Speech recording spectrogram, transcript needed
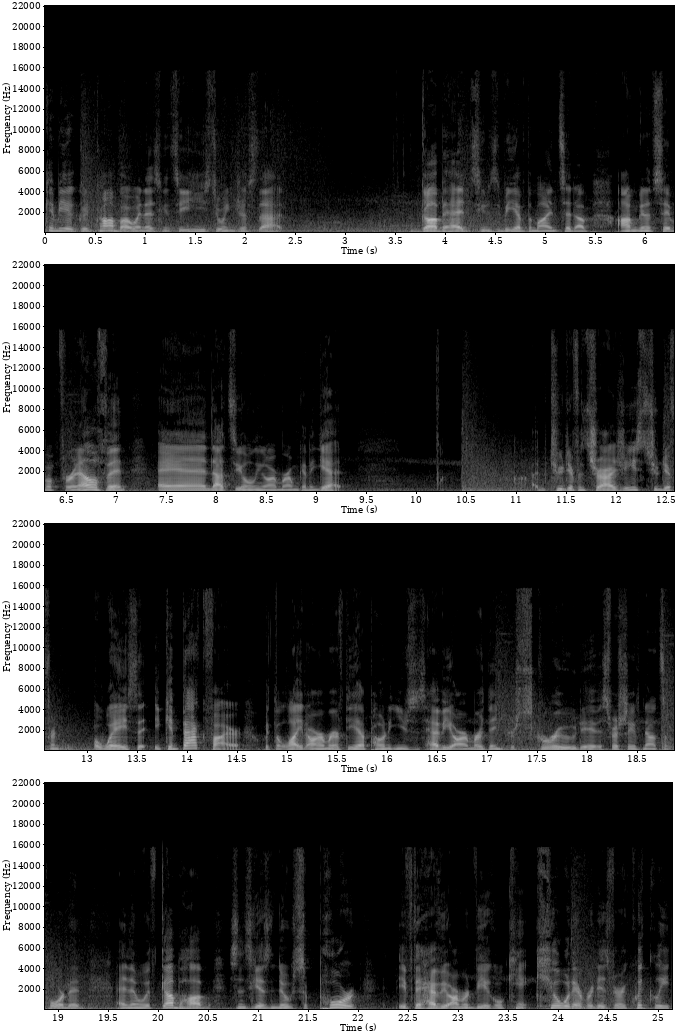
can be a good combo. And as you can see, he's doing just that. Gubhead seems to be of the mindset of, I'm going to save up for an elephant, and that's the only armor I'm going to get two different strategies, two different ways that it can backfire. With the light armor, if the opponent uses heavy armor, then you're screwed, especially if not supported. And then with Gubhead, since he has no support, if the heavy armored vehicle can't kill whatever it is very quickly,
